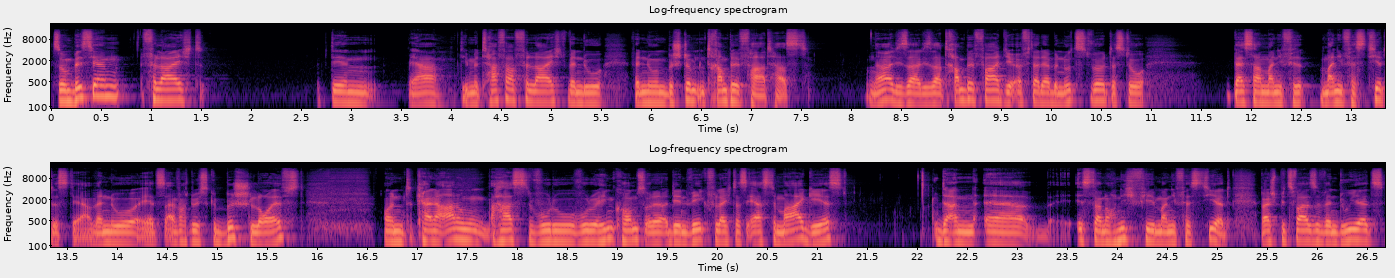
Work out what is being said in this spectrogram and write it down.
So ein bisschen vielleicht den, ja, die Metapher vielleicht, wenn du, wenn du einen bestimmten Trampelpfad hast. Na, dieser, dieser Trampelpfad, je öfter der benutzt wird, desto besser manif manifestiert ist der. Wenn du jetzt einfach durchs Gebüsch läufst und keine Ahnung hast, wo du, wo du hinkommst oder den Weg vielleicht das erste Mal gehst, dann äh, ist da noch nicht viel manifestiert. Beispielsweise, wenn du jetzt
